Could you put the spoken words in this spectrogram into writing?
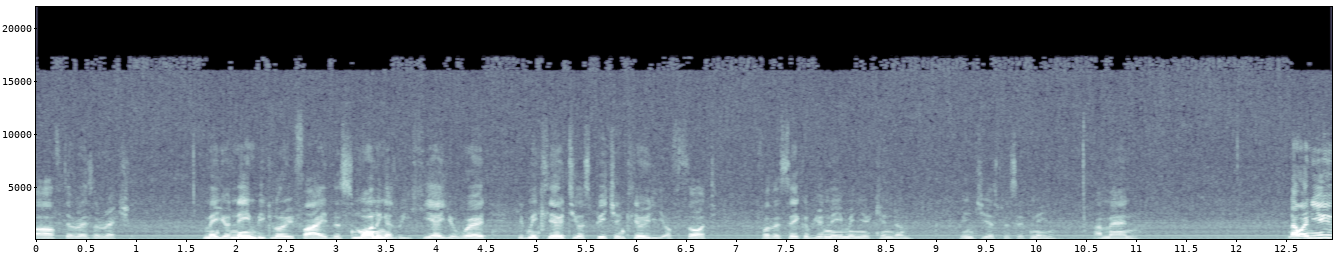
of the resurrection. May your name be glorified this morning as we hear your word. Give me clarity of speech and clarity of thought for the sake of your name and your kingdom. In Jesus' blessed name. Amen. Now, when you,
